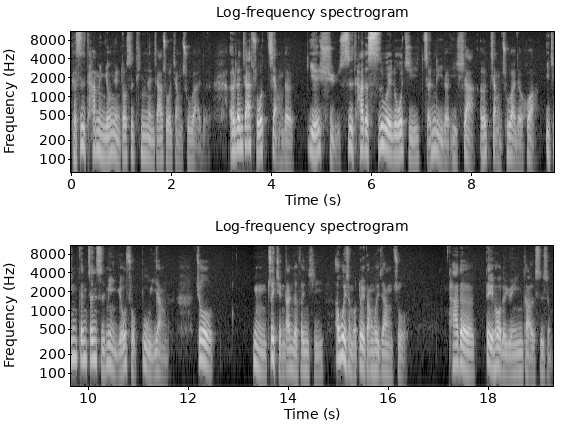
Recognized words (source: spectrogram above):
可是他们永远都是听人家所讲出来的，而人家所讲的。也许是他的思维逻辑整理了一下而讲出来的话，已经跟真实面有所不一样了。就嗯，最简单的分析，啊，为什么对方会这样做？他的背后的原因到底是什么？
